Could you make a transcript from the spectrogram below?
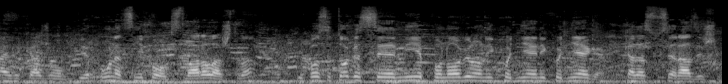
ajde kažemo, vrhunac njihovog stvaralaštva i posle toga se nije ponovilo ni kod nje, ni kod njega, kada su se razišli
